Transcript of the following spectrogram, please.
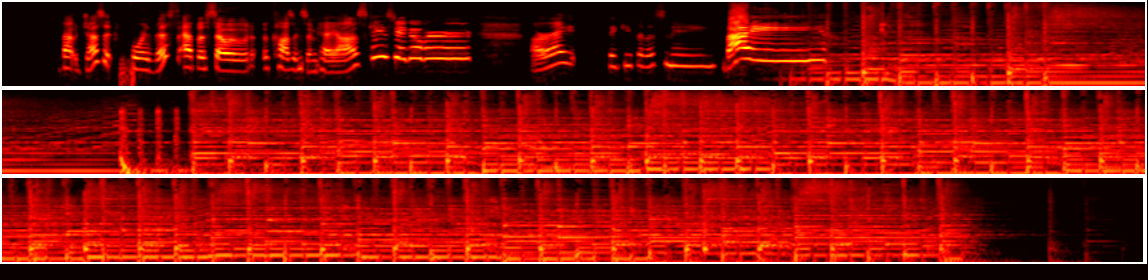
about does it for this episode of Causing Some Khaos. Kay's Takeover. All right. Thank you for listening. Bye.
